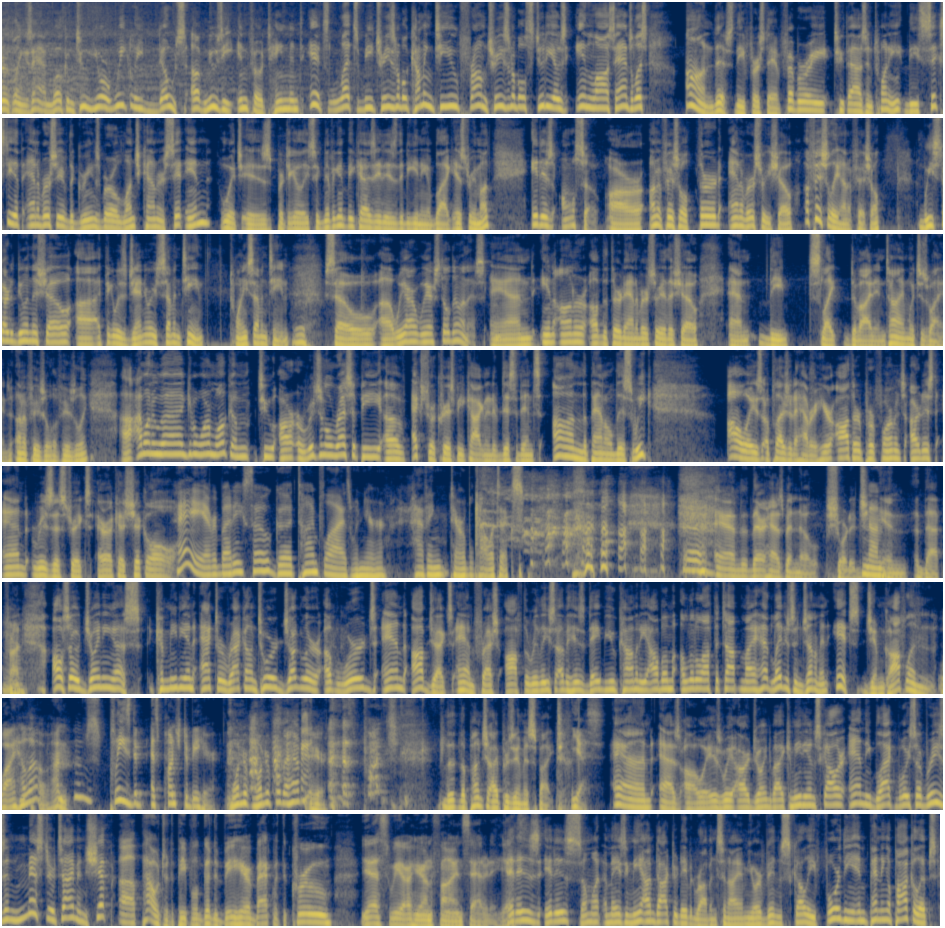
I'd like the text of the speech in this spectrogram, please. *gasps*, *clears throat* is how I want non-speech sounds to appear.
Earthlings, and welcome to your weekly dose of newsy infotainment. It's Let's Be Treasonable coming to you from Treasonable Studios in Los Angeles. On this, the first day of February 2020, the 60th anniversary of the Greensboro Lunch Counter Sit In, which is particularly significant because it is the beginning of Black History Month. It is also our unofficial third anniversary show, officially unofficial. We started doing this show, uh, I think it was January 17th. 2017. So uh, we are we are still doing this, and in honor of the third anniversary of the show and the slight divide in time, which is why it's unofficial officially. Uh, I want to uh, give a warm welcome to our original recipe of extra crispy cognitive dissidence on the panel this week. Always a pleasure to have her here. Author, performance artist, and Resistrix, Erica Schickel. Hey, everybody. So good. Time flies when you're having terrible politics. *laughs* *laughs* and there has been no shortage None. in that front. Also joining us, comedian, actor, raconteur, juggler of words and objects, and fresh off the release of his debut comedy album, A Little Off the Top of My Head, ladies and gentlemen, it's Jim Coughlin. Why, hello. I'm pleased to, as punch to be here. Wonder, wonderful to have you here. *laughs* As punch? The, the punch, I presume, is spiked. Yes. And as always, we are joined by comedian, scholar, and the black voice of reason, Mr. Timon Ship. Uh, power to the people. Good to be here, back with the crew. Yes, we are here on a fine Saturday. Yes. It is it is somewhat amazing. Me, I'm Dr. David Robinson. I am your Vin Scully for the impending apocalypse,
